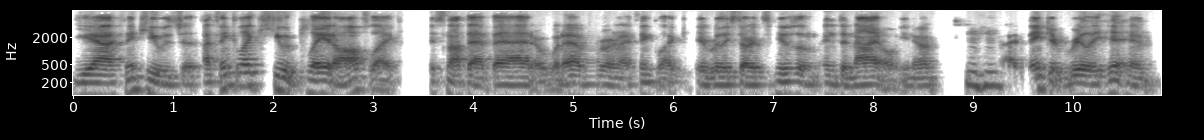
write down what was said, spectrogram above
Yeah, I think he was just. I think like he would play it off like it's not that bad or whatever, and I think like it really started. He was in denial, you know. Mm-hmm. I think it really hit him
